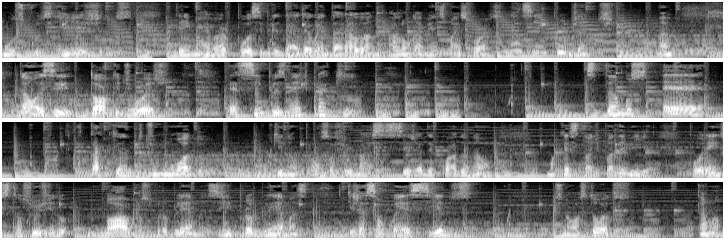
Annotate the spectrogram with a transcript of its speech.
músculos rígidos têm maior possibilidade de aguentar alongamentos mais fortes, e assim por diante. Né? Então, esse toque de hoje é simplesmente para quê? Estamos é, atacando de um modo que não posso afirmar se seja adequado ou não, uma questão de pandemia. Porém, estão surgindo novos problemas e problemas que já são conhecidos de nós todos. Então,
